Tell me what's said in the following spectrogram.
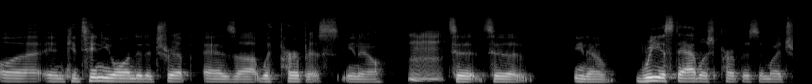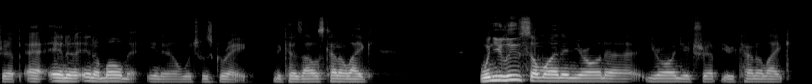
uh, and continue on to the trip as uh, with purpose, you know, mm-hmm. to, to, you know, reestablish purpose in my trip at, in a, in a moment, you know, which was great because I was kind of like, when you lose someone and you're on a, you're on your trip, you're kind of like,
